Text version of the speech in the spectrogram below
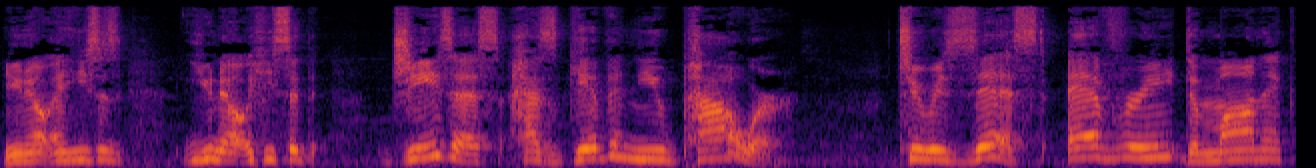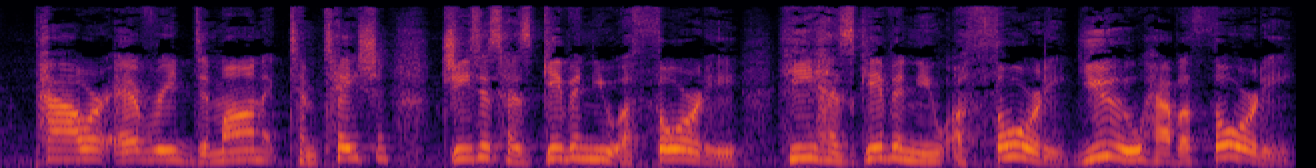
You know, and he says, you know, he said, Jesus has given you power to resist every demonic power, every demonic temptation. Jesus has given you authority. He has given you authority. You have authority.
